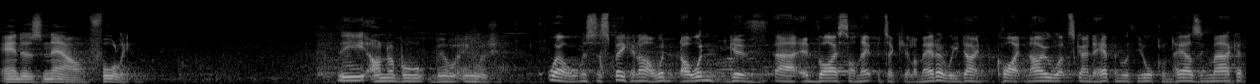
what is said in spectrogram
and is now falling? The Honourable Bill English. Well, Mr Speaker, no, I wouldn't, I wouldn't give uh, advice on that particular matter. We don't quite know what's going to happen with the Auckland housing market.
